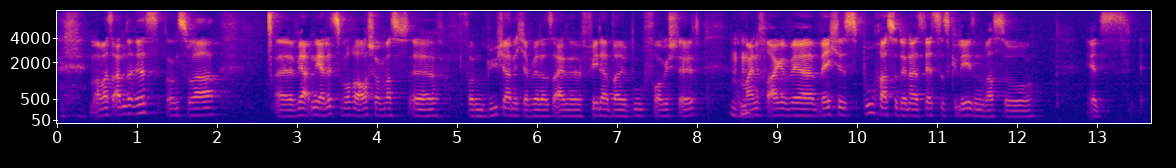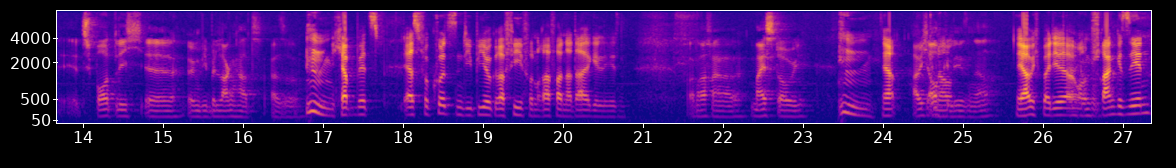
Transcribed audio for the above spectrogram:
mal was anderes. Und zwar, äh, wir hatten ja letzte Woche auch schon was äh, von Büchern. Ich habe ja das eine Federballbuch vorgestellt. Mhm. Und meine Frage wäre, welches Buch hast du denn als letztes gelesen, was so jetzt, jetzt sportlich äh, irgendwie Belang hat? Also ich habe jetzt erst vor kurzem die Biografie von Rafa Nadal gelesen. Von Rafa Nadal, My Story. ja. Habe ich genau. auch gelesen, ja. Ja, habe ich bei dir auch im Schrank gesehen.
